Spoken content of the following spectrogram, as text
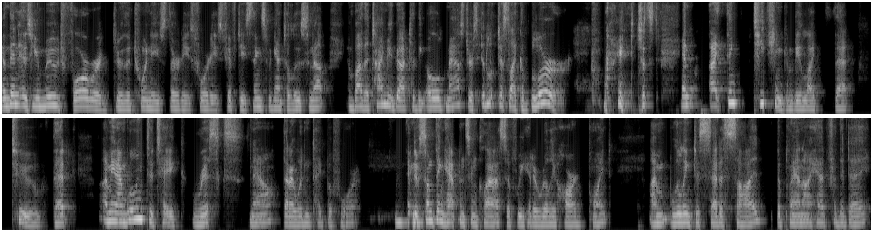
And then as you moved forward through the 20s, 30s, 40s, 50s, things began to loosen up. And by the time you got to the old masters, it looked just like a blur, right? Just, and I think teaching can be like that too. That, I mean, I'm willing to take risks now that I wouldn't take before. Mm-hmm. And if something happens in class, if we hit a really hard point, I'm willing to set aside the plan I had for the day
